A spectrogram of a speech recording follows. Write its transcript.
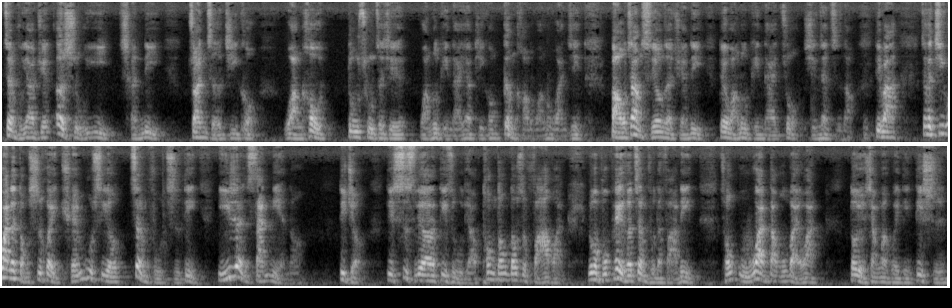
政府要捐二十五亿成立专责机构，往后督促这些网络平台要提供更好的网络环境，保障使用者权利，对网络平台做行政指导。第八，这个机关的董事会全部是由政府指定，一任三年哦。第九，第四十六到第十五条，通通都是罚款，如果不配合政府的法令，从五万到五百万。都有相关规定。第十，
